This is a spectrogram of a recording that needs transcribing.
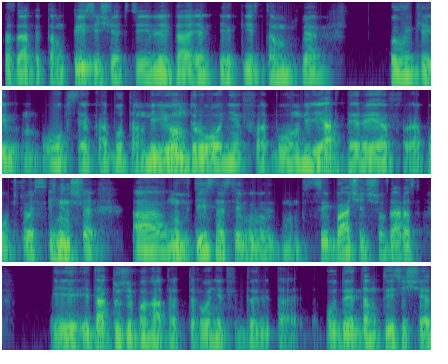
казати там тисяча цілей, да, як якийсь там вже великий обсяг, або там мільйон дронів, або мільярд дерев, або щось інше. А ну в дійсності всі бачать, що зараз і, і так дуже багато дронів долітає. Буде там тисяча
